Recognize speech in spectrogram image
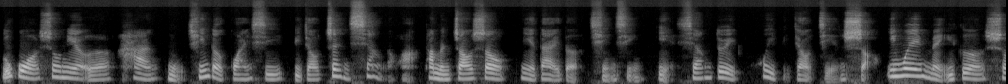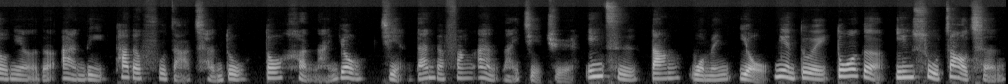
如果受虐儿和母亲的关系比较正向的话，他们遭受虐待的情形也相对会比较减少。因为每一个受虐儿的案例，它的复杂程度。都很难用简单的方案来解决，因此，当我们有面对多个因素造成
